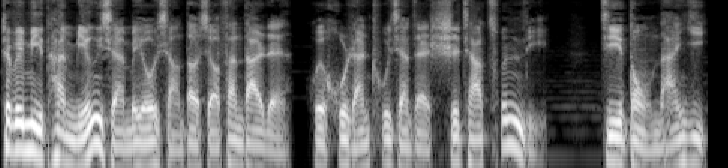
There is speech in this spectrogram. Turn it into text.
这位密探明显没有想到小范大人会忽然出现在石家村里，激动难抑。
